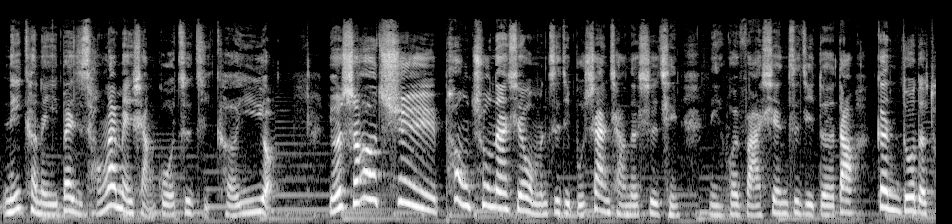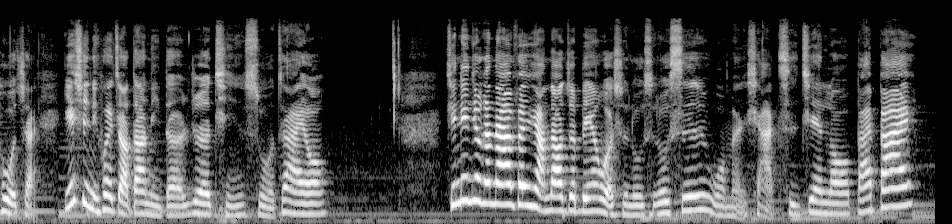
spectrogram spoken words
你可能一辈子从来没想过自己可以有。有时候去碰触那些我们自己不擅长的事情，你会发现自己得到更多的拓展。也许你会找到你的热情所在哦。今天就跟大家分享到这边，我是露丝露丝，我们下次见喽，拜拜。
